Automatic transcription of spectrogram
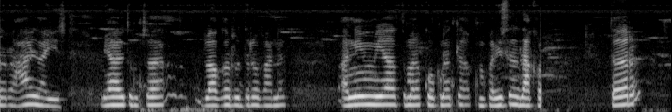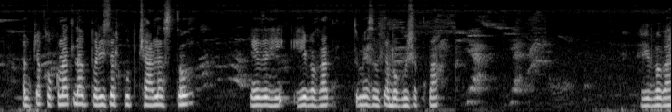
तर हाय गाईज. मी आहे तुमचा ब्लॉगर रुद्र कानत आणि मी आज तुम्हाला कोकणातला परिसर दाखव तर आमच्या कोकणातला परिसर खूप छान असतो. हे हे हे बघा तुम्ही स्वतः बघू शकता. हे बघा.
